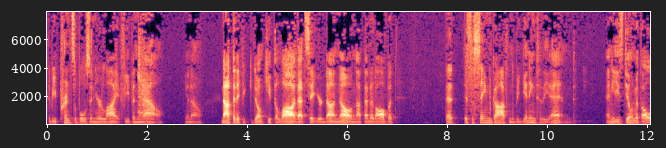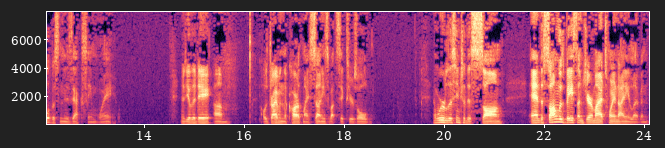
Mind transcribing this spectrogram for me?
to be principles in your life, even now. You know, not that if you don't keep the law, that's it, you're done. No, not that at all. But that it's the same God from the beginning to the end, and He's dealing with all of us in the exact same way. The other day, um, I was driving the car with my son. He's about six years old, and we were listening to this song. And the song was based on Jeremiah 29 11.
